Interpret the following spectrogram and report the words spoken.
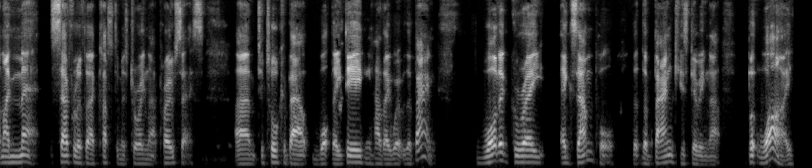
And I met several of their customers during that process um, to talk about what they did and how they worked with the bank. What a great example that the bank is doing that. But why?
